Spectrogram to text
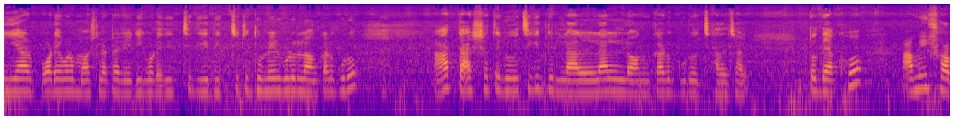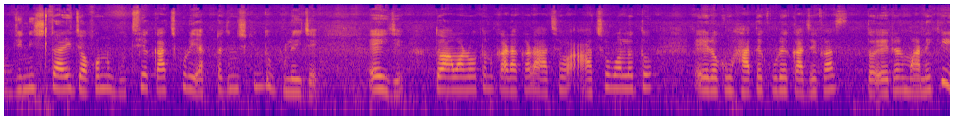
নেওয়ার পরে আবার মশলাটা রেডি করে দিচ্ছি। দিয়ে দিচ্ছি একটু ধনের গুঁড়ো, লঙ্কার গুঁড়ো। আর তার সাথে রয়েছে কিন্তু লাল লাল লঙ্কার গুঁড়ো ঝাল ঝাল। তো দেখো, আমি সব জিনিসটাই যখন গুছিয়ে কাজ করি, একটা জিনিস কিন্তু ভুলেই যাই। এই যে, তো আমার মতন কারা কারা আছো আছো বলো তো? এরকম হাতে কুড়ে কাজে কাজ। তো এটার মানে কি?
